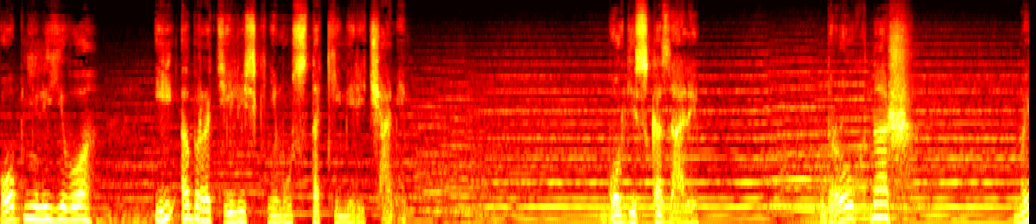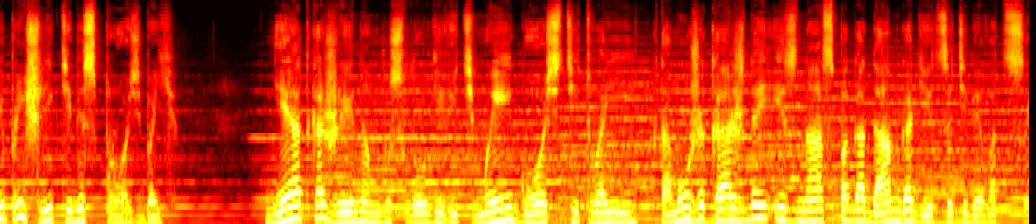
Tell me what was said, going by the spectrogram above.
обняли его и обратились к нему с такими речами. Боги сказали, «Друг наш, мы пришли к тебе с просьбой. Не откажи нам в услуге, ведь мы гости твои. К тому же каждый из нас по годам годится тебе в отцы.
